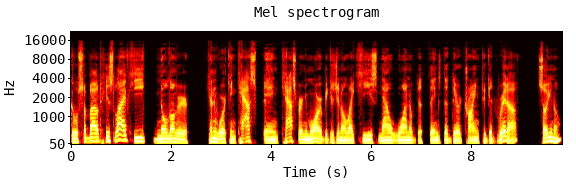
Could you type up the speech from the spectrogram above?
goes about his life. He no longer can work in Casp in Casper anymore because you know, like he's now one of the things that they're trying to get rid of. So you know,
